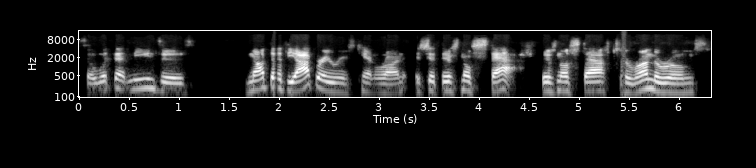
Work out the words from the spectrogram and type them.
So what that means is not that the operating rooms can't run, it's that there's no staff. There's no staff to run the rooms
